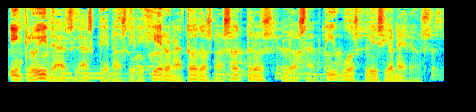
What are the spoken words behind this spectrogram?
incluidas las que nos dirigieron a todos nosotros los antiguos prisioneros.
